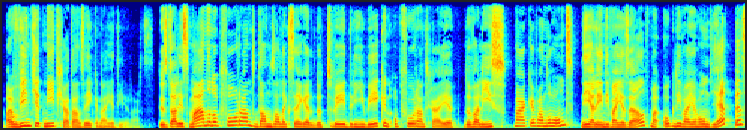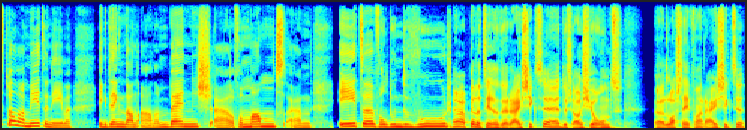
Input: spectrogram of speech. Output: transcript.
Maar vind je het niet, ga dan zeker naar je dierenarts. Dus dat is maanden op voorhand. Dan zal ik zeggen, de twee, drie weken op voorhand ga je de valies maken van de hond. Niet alleen die van jezelf, maar ook die van je hond. Je hebt best wel wat mee te nemen. Ik denk dan aan een bench uh, of een mand, aan eten, voldoende voer. Ja, pillen tegen de reisziekte. Hè. Dus als je hond uh, last heeft van reisziekte,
